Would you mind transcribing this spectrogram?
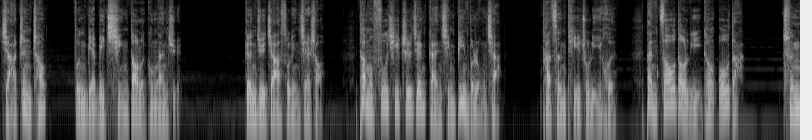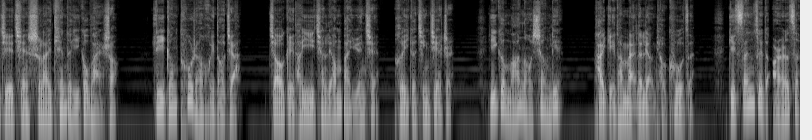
贾振昌分别被请到了公安局。根据贾素玲介绍，他们夫妻之间感情并不融洽，她曾提出离婚，但遭到李刚殴打。春节前十来天的一个晚上，李刚突然回到家，交给他一千两百元钱和一个金戒指，一个玛瑙项链，还给他买了两条裤子。给三岁的儿子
